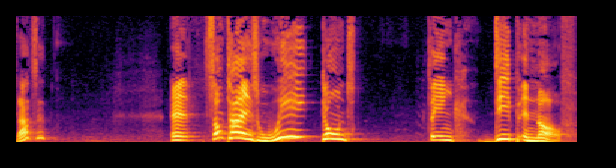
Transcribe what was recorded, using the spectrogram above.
That's it. And sometimes we don't think deep enough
